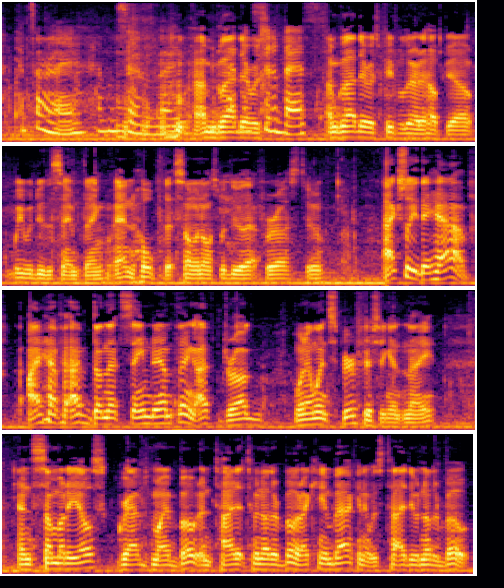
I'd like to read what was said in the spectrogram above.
It's alright. Happens to everybody. I'm glad there was. to the best. I'm glad there was people there to help you out. We would do the same thing, and hope that someone else would do that for us too. Actually, they have. I have. I've done that same damn thing. I've drugged when I went spearfishing at night, and somebody else grabbed my boat and tied it to another boat. I came back and it was tied to another boat.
